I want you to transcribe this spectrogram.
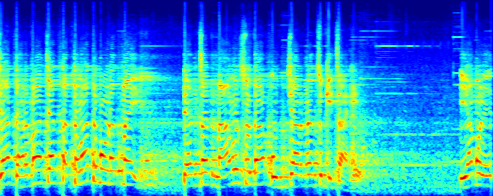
ज्या धर्माच्या तत्वात मोडत नाहीत त्यांचं नाव सुद्धा उच्चारणं चुकीचं आहे. यामुळे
